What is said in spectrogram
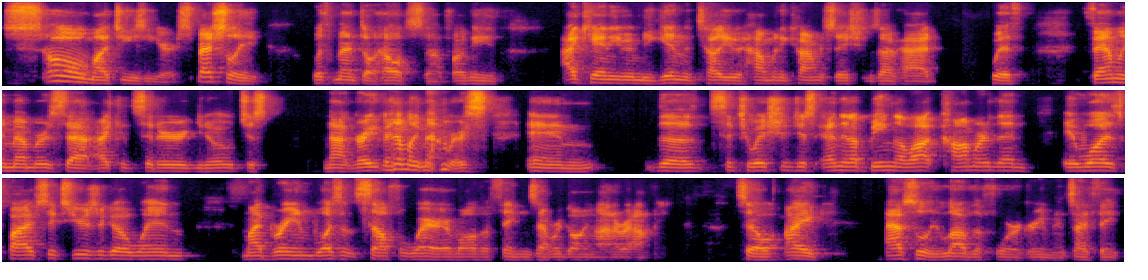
so much easier especially with mental health stuff. I mean i can't even begin to tell you how many conversations i've had with family members that i consider you know just not great family members. And the situation just ended up being a lot calmer than it was five six years ago when my brain wasn't self-aware of all the things that were going on around me so I absolutely love the four agreements. I think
